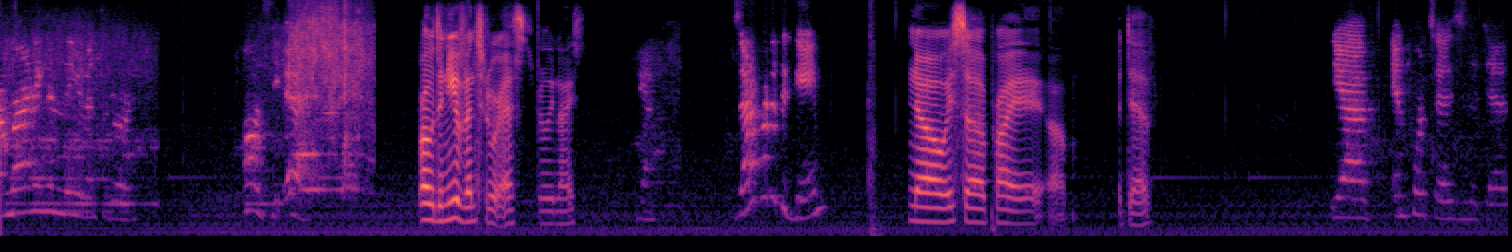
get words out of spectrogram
I'm riding in the Aventador. Oh, it's the S. Oh, the new Aventador S is really nice. Yeah. Is that a part of the game? No, it's uh probably um a dev. Yeah, import says it's a dev.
